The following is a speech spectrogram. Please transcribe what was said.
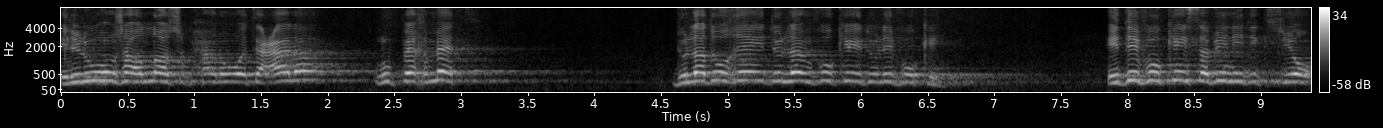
Et les louanges à Allah subhanahu wa ta'ala nous permettent de l'adorer, de l'invoquer, de l'évoquer. Et d'évoquer sa bénédiction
